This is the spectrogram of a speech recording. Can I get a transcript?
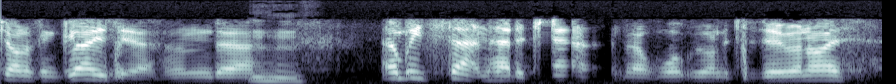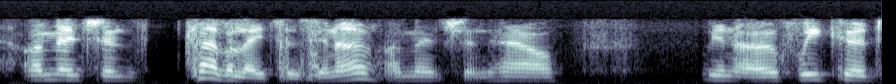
Jonathan Glazer and uh, and we sat and had a chat about what we wanted to do, and I I mentioned travelators. You know, I mentioned how you know if we could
